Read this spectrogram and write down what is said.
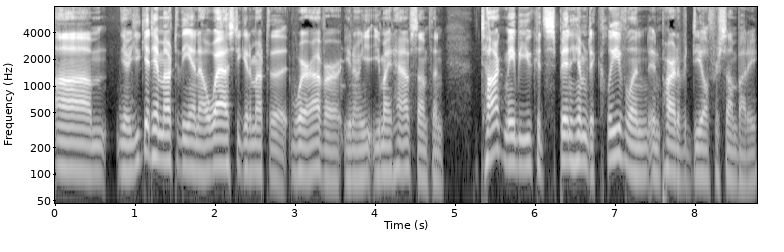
Um, you know, you get him out to the NL West, you get him out to the wherever, you know, you, you might have something talk maybe you could spin him to Cleveland in part of a deal for somebody.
